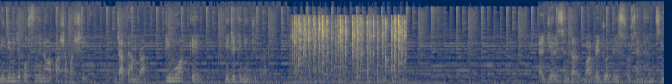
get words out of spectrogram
নিজে নিজে প্রস্তুতি নেওয়ার পাশাপাশি যাতে আমরা টিম ওয়ার্ককে নিজেকে নিয়োজিত রাখি। জিআরই সেন্টার বা গ্র্যাজুয়েট রিসোর্স এনহ্যান্সিং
